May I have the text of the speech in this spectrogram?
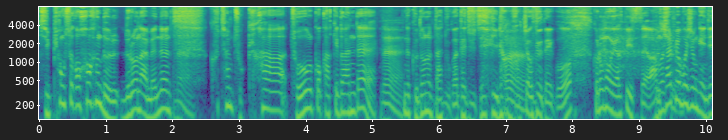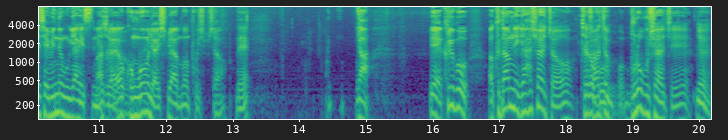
집 평수가 확 늘- 늘어나면은 그참 좋가, 좋을 것 같기도 한데 네. 근데 그 돈은 다 누가 대주지 이런 네. 걱정도 되고 그런 공약도 있어요. 한번 그렇죠. 살펴보시면 굉장히 재밌는 공약이 있으니까요. 맞아요. 공부는 열심히 한번 보십시오. 네. 야, 예, 그리고 그 다음 얘기 하셔야죠. 제가 저한테 뭐- 물어보셔야지. 네.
